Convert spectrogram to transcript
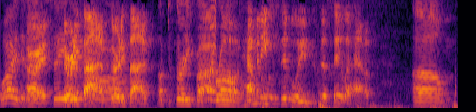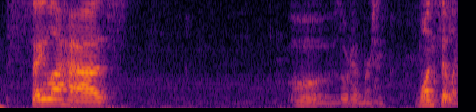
Why did All I right. say 35. that? 35. Up to 35. Wrong. How many siblings does Selah have? Um, Selah has. Oh, Lord have mercy. One sibling.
